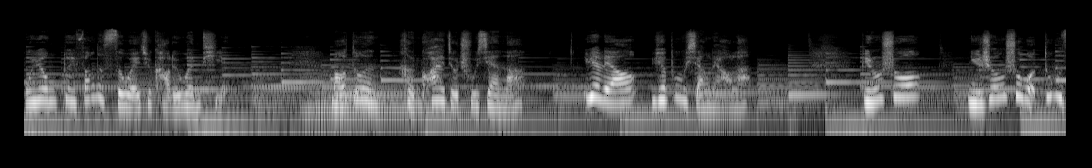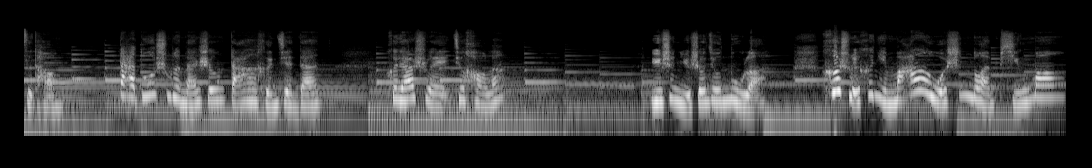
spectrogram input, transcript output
不用对方的思维去考虑问题，矛盾很快就出现了，越聊越不想聊了。比如说，女生说我肚子疼，大多数的男生答案很简单，喝点水就好了。于是女生就怒了，喝水喝你妈了，我是暖瓶吗？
